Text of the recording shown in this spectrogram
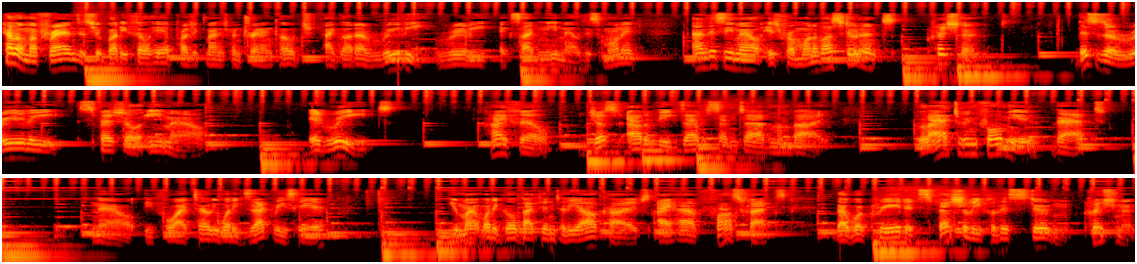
Hello, my friends. It's your buddy Phil here, project management training coach. I got a really, really exciting email this morning, and this email is from one of our students, Krishnan. This is a really special email. It reads Hi, Phil. Just out of the exam center at Mumbai. Glad to inform you that. Now, before I tell you what exactly is here, you might want to go back into the archives. I have fast facts that were created specially for this student, Krishnan.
